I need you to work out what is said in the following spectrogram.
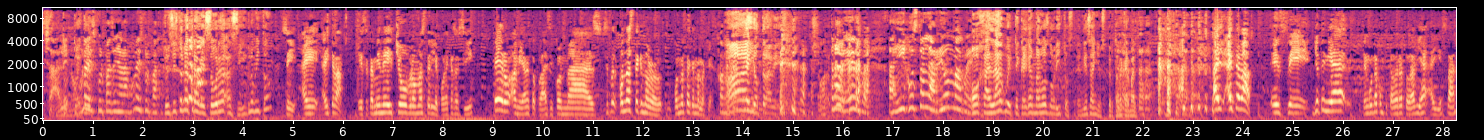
Chale, no, una disculpa, señora, una disculpa. ¿Tú hiciste una travesura así, Globito? Sí, ahí, ahí te va. Este, también he hecho bromas telefónicas así, pero a mí ya me tocó así con más, se puede- con más, tecnolo- con más tecnología. Ay, otra vez. Otra vez, güey. Ahí, justo en la riuma, güey. Ojalá, güey, te caigan mal los doritos en 10 años, pero te van a caer mal. ahí, ahí te va. Este, yo tenía, tengo una computadora todavía, ahí está,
